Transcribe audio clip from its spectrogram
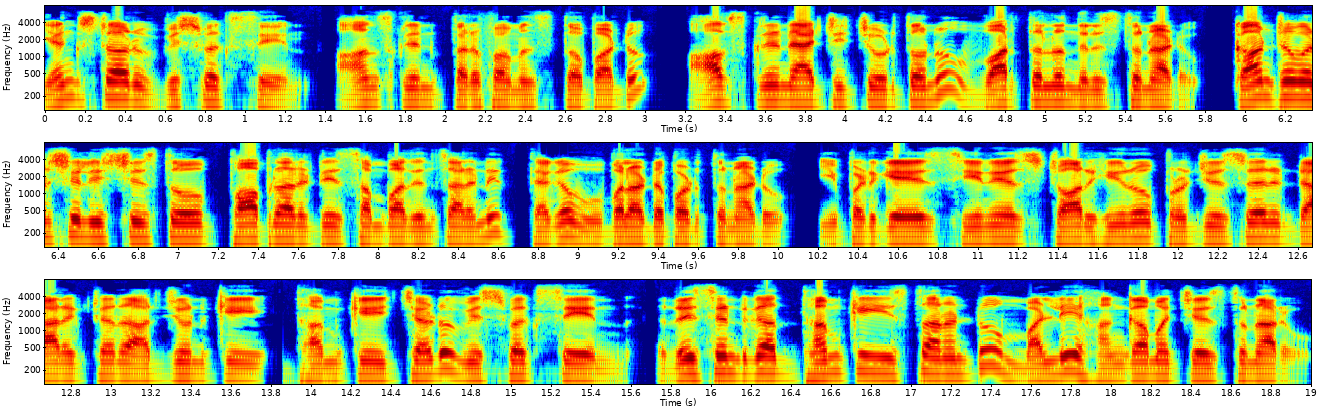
Young star Vishwak Sen on screen పెర్ఫార్మెన్స్తో పాటు ఆఫ్ స్క్రీన్ యాటిట్యూడ్తోనూ వార్తల్లో నిలుస్తున్నాడు. కాంట్రవర్షియల్ ఇష్యూస్తో పాపులారిటీ సంపాదించాలని తెగ ఉబలాట పడుతున్నాడు ఇప్పటికే senior star hero producer director అర్జున్కి ధమ్కీ ఇచ్చాడు విశ్వక్ సేన్. రీసెంట్గా ధమ్కీ ఇస్తానంటూ మళ్ళీ హంగామా చేస్తున్నారు.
